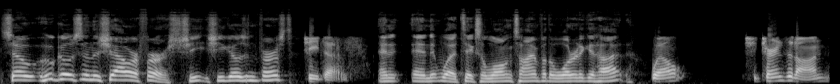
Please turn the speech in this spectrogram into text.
So, who goes in the shower first? She she goes in first, she does. and it, and it, what? It takes a long time for the water to get hot. Well, she turns it on.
